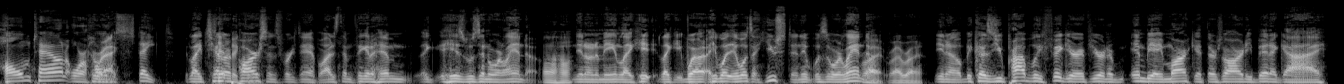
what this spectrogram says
hometown or home Correct. state. like Chandler Typically. Parsons, for example. I just am thinking of him. Like his was in Orlando. Uh-huh. You know what I mean? Like he, like he, well, he, it wasn't Houston. It was Orlando. Right, right, right. You know, because you probably figure if you're in an NBA market, there's already been a guy,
